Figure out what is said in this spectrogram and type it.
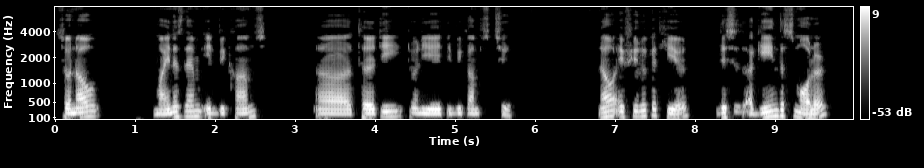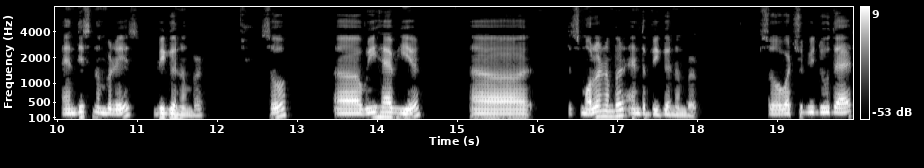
so now minus them it becomes uh, 30 28 it becomes 2 now if you look at here this is again the smaller and this number is bigger number. So uh, we have here uh, the smaller number and the bigger number. So what should we do that?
